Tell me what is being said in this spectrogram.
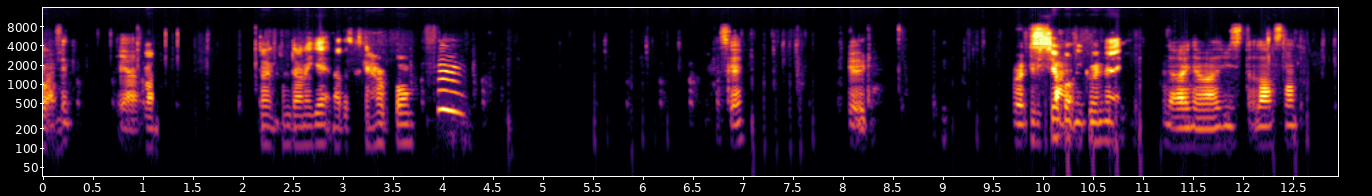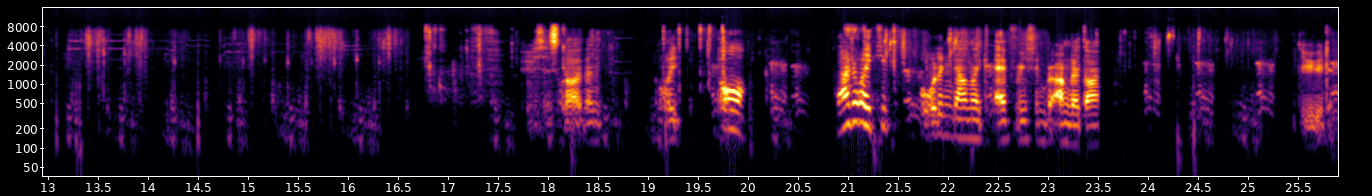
I Got 'em. think, yeah. Don't come down yet. Another scarab bomb. Let's go. Good. Have you still got any grenade? No, no, I used the last one. Who's this guy then? Wait. Oh! Why do I keep falling down like everything? But I'm gonna die. Dude.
